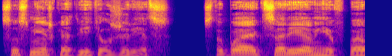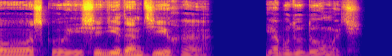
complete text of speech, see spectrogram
с усмешкой ответил жрец. Ступай к царевне в повозку и сиди там тихо. Я буду думать.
